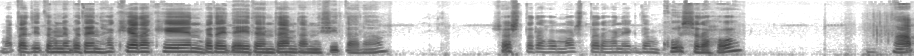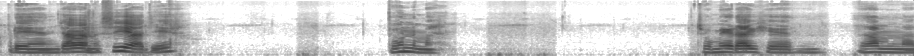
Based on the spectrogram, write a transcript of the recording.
માતાજી તમને બધાને હખ્યા રાખે ને બધા દયાધાન રામ રામની સીતારામ. સ્વસ્થ રહો, મસ્ત રહો ને એકદમ ખુશ રહો. આપણે જવાનું છીએ આજે ધૂનમાં. જો મેળ આવી છે રામના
